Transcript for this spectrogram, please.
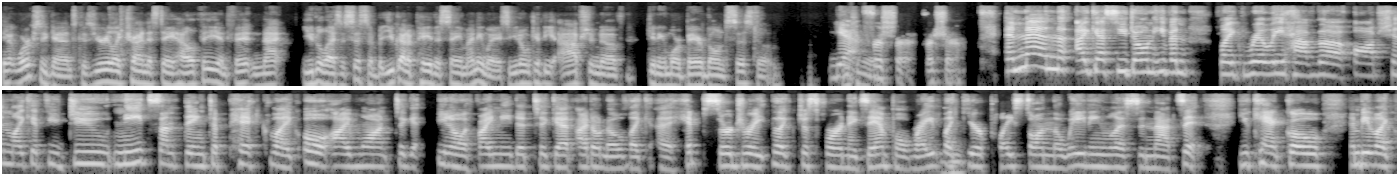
that works against because you're like trying to stay healthy and fit and not utilize the system, but you got to pay the same anyway. So you don't get the option of getting a more bare bones system. Yeah, for sure, for sure. And then I guess you don't even like really have the option, like if you do need something to pick, like, oh, I want to get, you know, if I needed to get, I don't know, like a hip surgery, like just for an example, right? Mm-hmm. Like you're placed on the waiting list and that's it. You can't go and be like,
